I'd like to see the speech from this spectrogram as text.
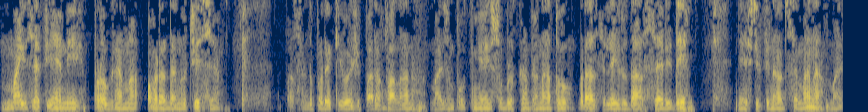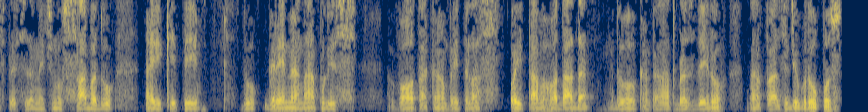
Mais FM, programa Hora da Notícia. Passando por aqui hoje para falar mais um pouquinho aí sobre o Campeonato Brasileiro da Série D. Neste final de semana, mais precisamente no sábado, a equipe do Grêmio Anápolis volta a campo aí pela oitava rodada do Campeonato Brasileiro na fase de grupos.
